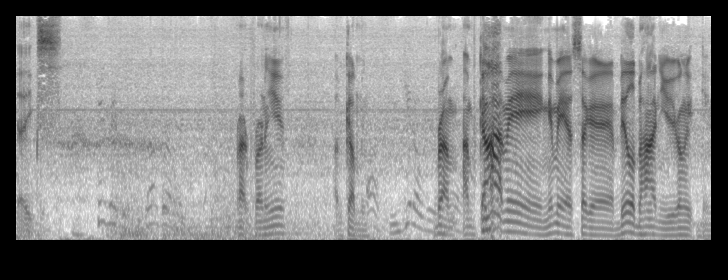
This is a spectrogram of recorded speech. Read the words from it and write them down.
Yikes! Right in front of you. I'm coming, bro. I'm, I'm coming. Give me a second. Build behind you. You're gonna get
